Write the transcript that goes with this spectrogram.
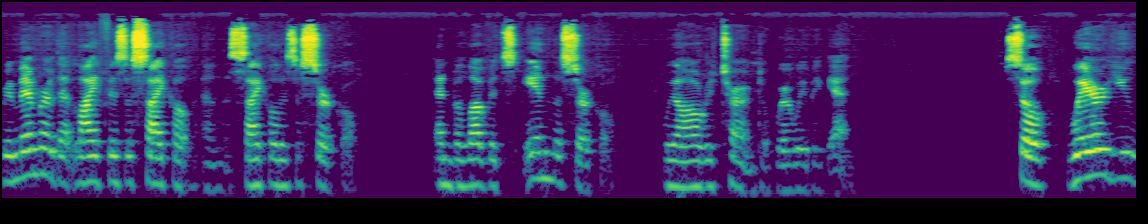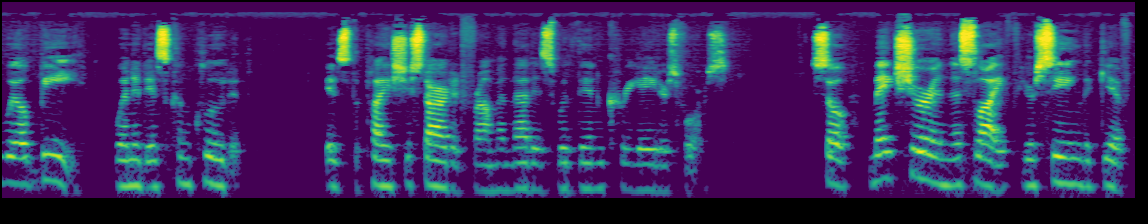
Remember that life is a cycle and the cycle is a circle. And beloveds, in the circle, we all return to where we began. So, where you will be when it is concluded is the place you started from, and that is within Creator's force. So, make sure in this life you're seeing the gift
